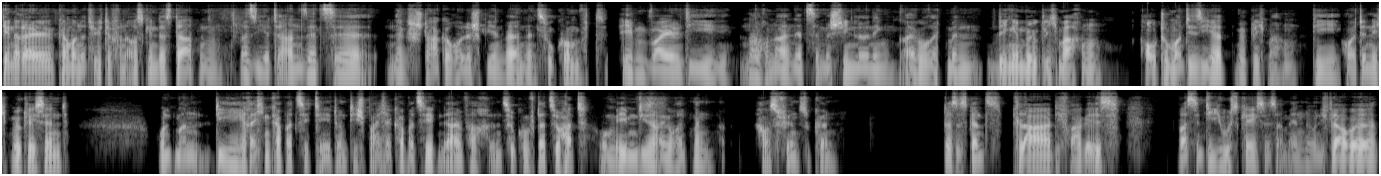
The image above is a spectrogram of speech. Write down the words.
Generell kann man natürlich davon ausgehen, dass datenbasierte Ansätze eine starke Rolle spielen werden in Zukunft, eben weil die neuronalen Netze, Machine Learning, Algorithmen Dinge möglich machen, automatisiert möglich machen, die heute nicht möglich sind und man die Rechenkapazität und die Speicherkapazität einfach in Zukunft dazu hat, um eben diese Algorithmen ausführen zu können. Das ist ganz klar. Die Frage ist, was sind die Use Cases am Ende? Und ich glaube,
